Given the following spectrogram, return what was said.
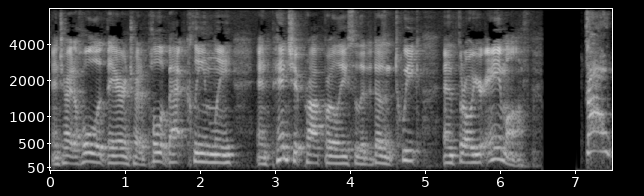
and try to hold it there and try to pull it back cleanly and pinch it properly so that it doesn't tweak and throw your aim off. Go!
